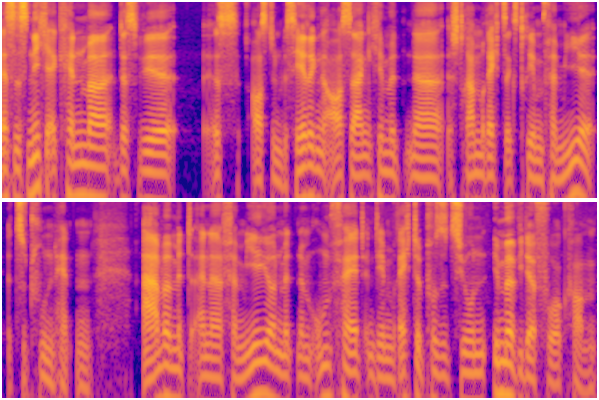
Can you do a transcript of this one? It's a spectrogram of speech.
es ist nicht erkennbar, dass wir es aus den bisherigen Aussagen hier mit einer stramm rechtsextremen Familie zu tun hätten aber mit einer Familie und mit einem Umfeld, in dem rechte Positionen immer wieder vorkommen,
